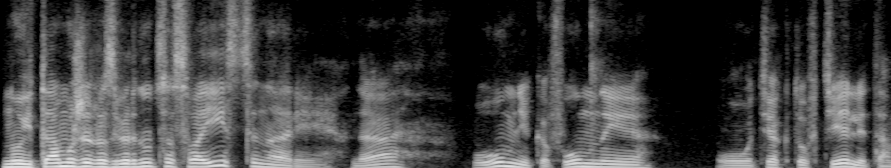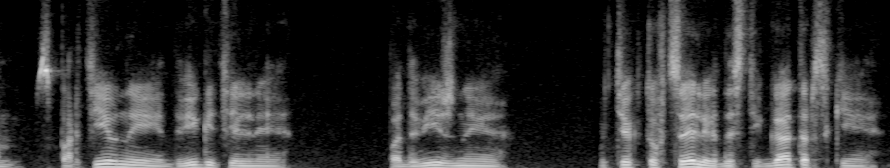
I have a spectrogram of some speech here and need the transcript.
Ну и там уже развернутся свои сценарии, да, у умников умные, у тех, кто в теле, там спортивные, двигательные, подвижные, у тех, кто в целях, достигаторские –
